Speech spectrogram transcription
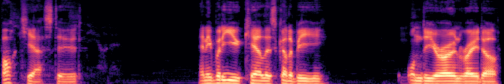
Fuck yes, dude. Anybody you kill has got to be under your own radar.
